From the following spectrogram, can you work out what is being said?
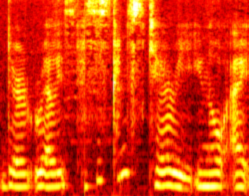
their rallies. This is kind of scary, you know. I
